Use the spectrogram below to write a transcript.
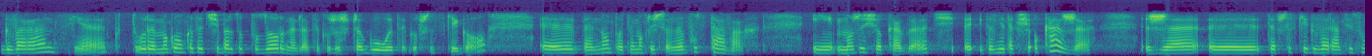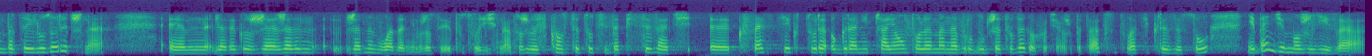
gwarancje, które mogą okazać się bardzo pozorne, dlatego że szczegóły tego wszystkiego będą potem określone w ustawach. I może się okazać, i pewnie tak się okaże, że y, te wszystkie gwarancje są bardzo iluzoryczne, dlatego że żaden, żadna władza nie może sobie pozwolić na to, żeby w konstytucji zapisywać y, kwestie, które ograniczają pole manewru budżetowego chociażby, tak? W sytuacji kryzysu nie będzie możliwa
